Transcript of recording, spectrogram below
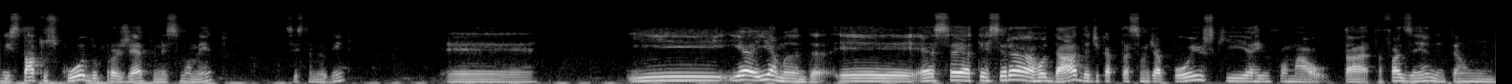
o status quo do projeto nesse momento. Vocês estão me ouvindo? É, e, e aí, Amanda, é, essa é a terceira rodada de captação de apoios que a Rio Informal está tá fazendo, então,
